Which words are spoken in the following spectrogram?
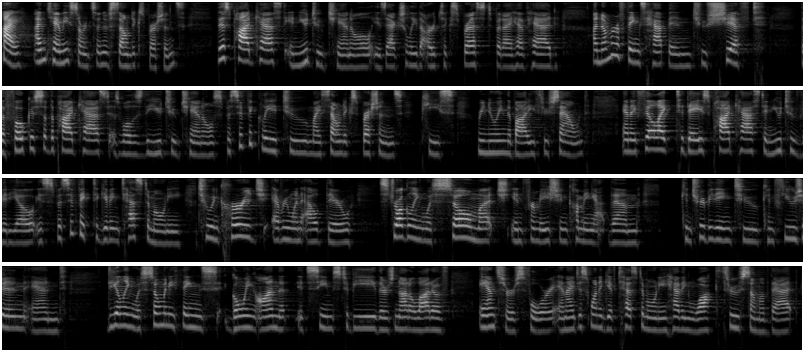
Hi, I'm Tammy Sorensen of Sound Expressions. This podcast and YouTube channel is actually the Arts Expressed, but I have had a number of things happen to shift the focus of the podcast as well as the YouTube channel, specifically to my Sound Expressions piece, Renewing the Body Through Sound. And I feel like today's podcast and YouTube video is specific to giving testimony to encourage everyone out there struggling with so much information coming at them, contributing to confusion and dealing with so many things going on that it seems to be there's not a lot of answers for. And I just want to give testimony having walked through some of that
